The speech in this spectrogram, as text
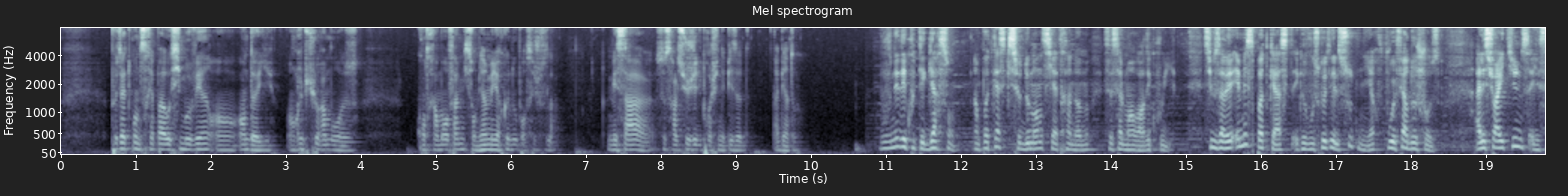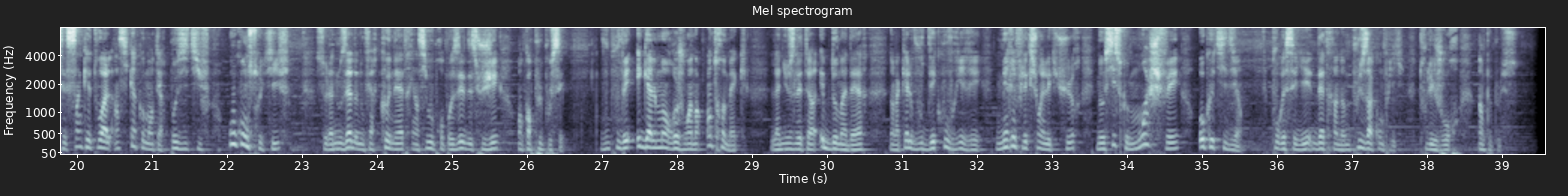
peut-être qu'on ne serait pas aussi mauvais en, deuil, en rupture amoureuse. Contrairement aux femmes qui sont bien meilleures que nous pour ces choses-là. Mais ça, euh, ce sera le sujet du prochain épisode. À bientôt. Vous venez d'écouter Garçon, un podcast qui se demande si être un homme, c'est seulement avoir des couilles. Si vous avez aimé ce podcast et que vous souhaitez le soutenir, vous pouvez faire deux choses. Allez sur iTunes et laissez 5 étoiles ainsi qu'un commentaire positif ou constructif. Cela nous aide à nous faire connaître et ainsi vous proposer des sujets encore plus poussés. Vous pouvez également rejoindre Entre Mecs, la newsletter hebdomadaire dans laquelle vous découvrirez mes réflexions et lectures, mais aussi ce que moi je fais au quotidien pour essayer d'être un homme plus accompli, tous les jours un peu plus.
